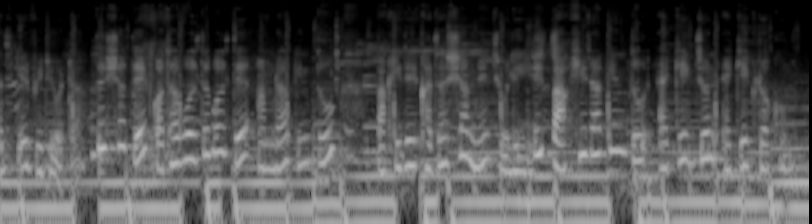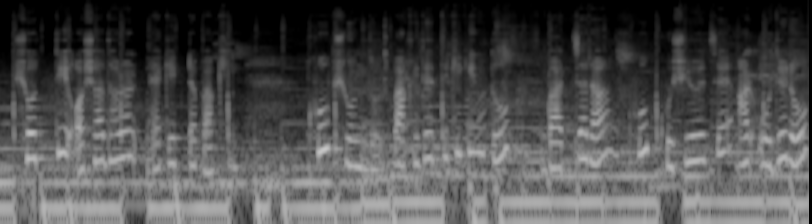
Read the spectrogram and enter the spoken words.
আজকের ভিডিওটা। ওদের সাথে কথা বলতে বলতে আমরা কিন্তু পাখিদের খাঁচার সামনে চলি এই পাখিরা কিন্তু এক একজন এক এক রকম, সত্যি অসাধারণ এক একটা পাখি। খুব সুন্দর। পাখিদের থেকে কিন্তু বাচ্চারা খুব খুশি হয়েছে আর ওদেরও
